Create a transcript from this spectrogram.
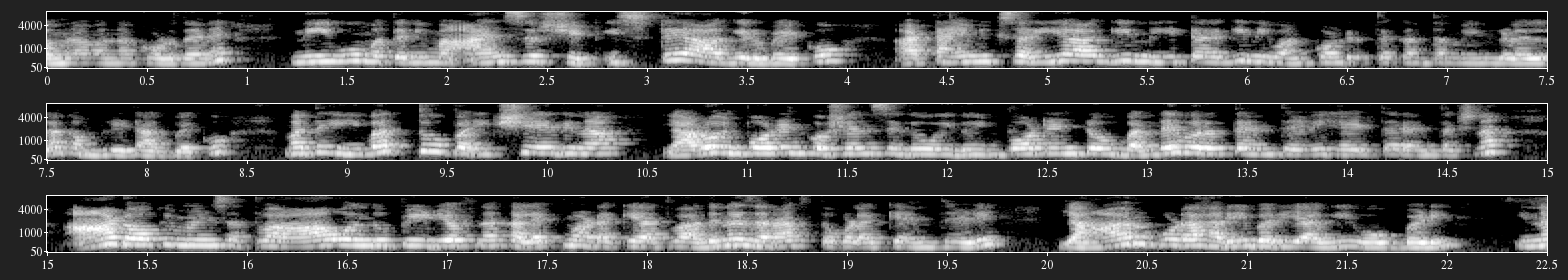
ಗಮನವನ್ನ ಕೊಡ್ದೇನೆ ನೀವು ಮತ್ತೆ ನಿಮ್ಮ ಆನ್ಸರ್ ಶೀಟ್ ಇಷ್ಟೇ ಆಗಿರ್ಬೇಕು. ಆ ಟೈಮಿಗೆ ಸರಿಯಾಗಿ ನೀಟಾಗಿ ನೀವು ಅನ್ಕೊಂಡಿರ್ತಕ್ಕಂಥ ಮೇನ್ಗಳೆಲ್ಲ ಕಂಪ್ಲೀಟ್ ಆಗಬೇಕು. ಮತ್ತೆ ಇವತ್ತು ಪರೀಕ್ಷೆಯ ದಿನ ಯಾರೋ ಇಂಪಾರ್ಟೆಂಟ್ ಕ್ವಶನ್ಸ್ ಇದು ಇದು ಇಂಪಾರ್ಟೆಂಟ್ ಬಂದೇ ಬರುತ್ತೆ ಅಂತ ಹೇಳಿ ಹೇಳ್ತಾರೆ ಅಂದ ತಕ್ಷಣ ಆ ಡಾಕ್ಯುಮೆಂಟ್ಸ್ ಅಥವಾ ಆ ಒಂದು ಪಿ ಡಿ ಎಫ್ನ ಕಲೆಕ್ಟ್ ಮಾಡೋಕ್ಕೆ ಅಥವಾ ಅದನ್ನ ಜೆರಾಕ್ಸ್ ತಗೊಳಕ್ಕೆ ಅಂತ ಹೇಳಿ ಯಾರು ಕೂಡ ಹರಿಬರಿಯಾಗಿ ಹೋಗ್ಬೇಡಿ. ಇನ್ನ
